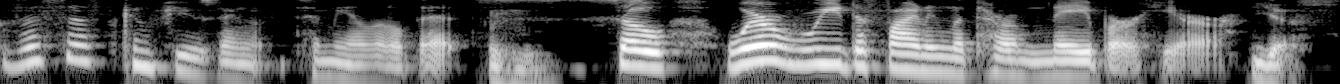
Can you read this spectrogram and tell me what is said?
this is confusing to me a little bit. Mhm. So we're redefining the term neighbor here. Yes.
